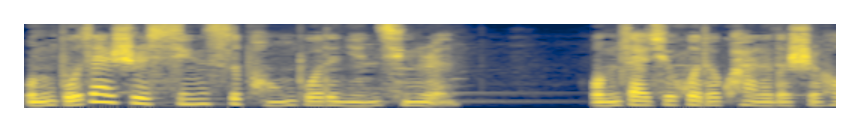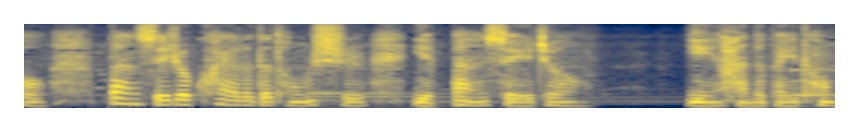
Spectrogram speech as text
我们不再是心思蓬勃的年轻人，我们再去获得快乐的时候，伴随着快乐的同时，也伴随着隐含的悲痛。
